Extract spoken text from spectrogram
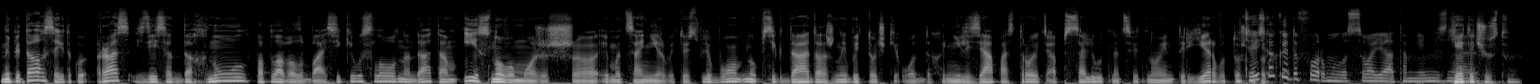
напитался и такой раз, здесь отдохнул, поплавал в басике условно, да, там, и снова можешь э, эмоционировать. То есть в любом, ну, всегда должны быть точки отдыха. Нельзя построить абсолютно цветной интерьер. Вот то, У тебя что есть как- какая-то формула своя, там, я не знаю? Я это чувствую.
